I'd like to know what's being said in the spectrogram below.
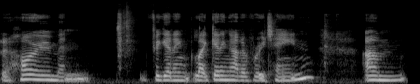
at home and forgetting, like getting out of routine. Um,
